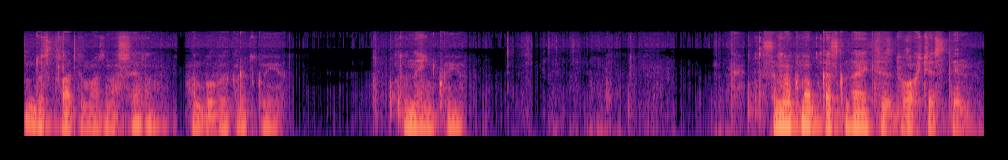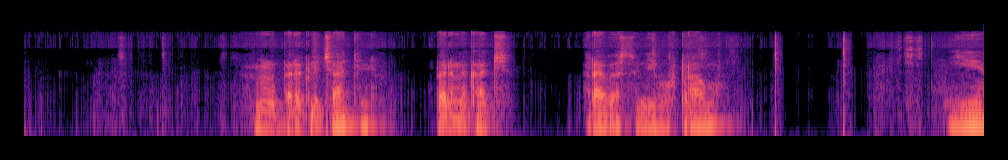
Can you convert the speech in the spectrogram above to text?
Доставати можна шилом або викруткою тоненькою. Сама кнопка складається з двох частин. Переключатель, перемикач реверсу ліво-вправо. І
